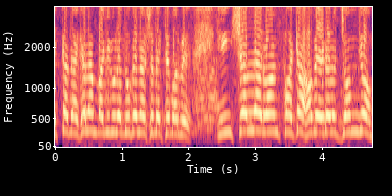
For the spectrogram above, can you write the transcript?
একটা দেখালাম, বাকিগুলো দোকানে এসে দেখতে পারবে। ইনশাল্লাহ রং পাকা হবে, এটা হলো জমজম।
